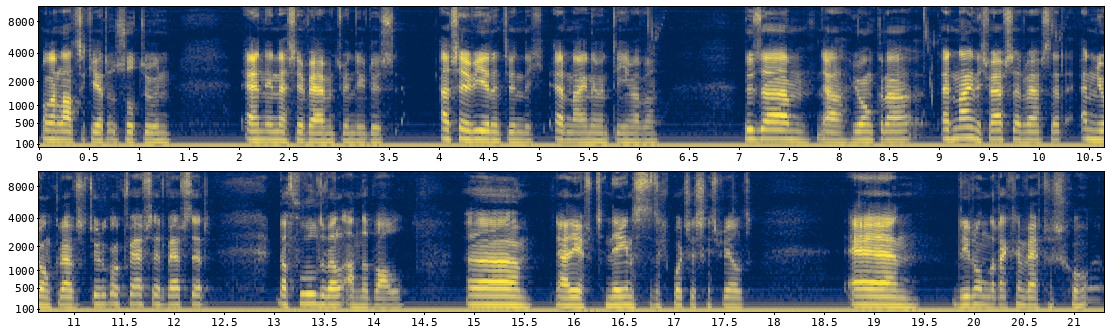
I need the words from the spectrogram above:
nog een laatste keer zo doen. En in FC25 dus FC24 R9 in een team hebben. Dus um, ja, Johan Cruijff. R9 is 5 ster, 5 ster. En Johan Cruijff is natuurlijk ook 5 ster, 5 ster. Dat voelde wel aan de bal. Um, ja, die heeft 69 potjes gespeeld. En 358 gesco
